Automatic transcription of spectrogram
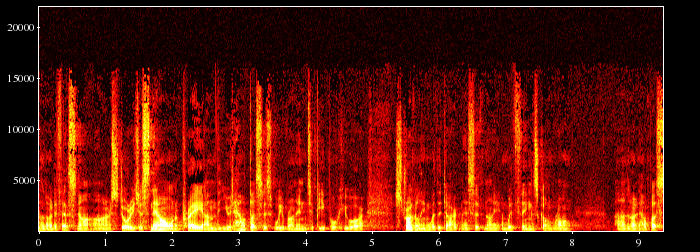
Oh Lord, if that's not our story just now, I want to pray um, that you would help us as we run into people who are struggling with the darkness of night and with things gone wrong. Uh, Lord, help us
